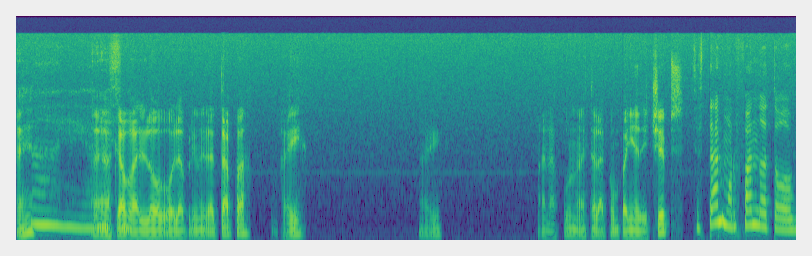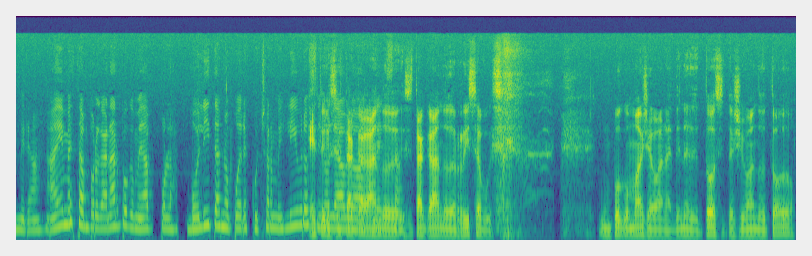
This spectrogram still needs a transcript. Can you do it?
Ay, ay, Acá sí. va el logo, la primera etapa. Ahí. Ahí. Anapurna, está la compañía de chips. Se están morfando a todos, mira. A mí me están por ganar porque me da por las bolitas no poder escuchar mis libros Este si no que le se está, hablo a cagando de, se está cagando de risa porque un poco más ya van a tener de todo, se está llevando todo.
